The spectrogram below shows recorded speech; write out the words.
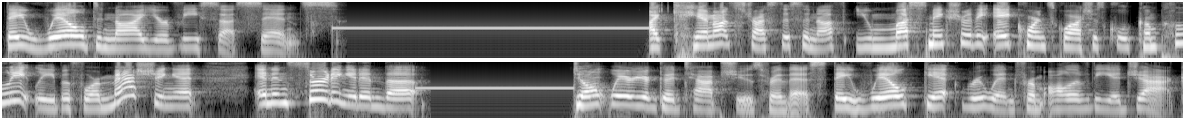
They will deny your visa since. I cannot stress this enough. You must make sure the acorn squash is cooled completely before mashing it and inserting it in the. Don't wear your good tap shoes for this. They will get ruined from all of the ejac.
